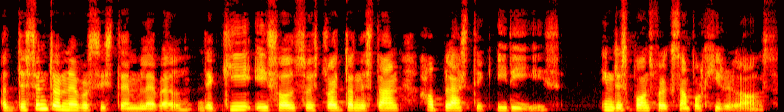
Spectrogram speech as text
At the central nervous system level, the key is also trying to understand how plastic it is in response, for example, hearing loss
